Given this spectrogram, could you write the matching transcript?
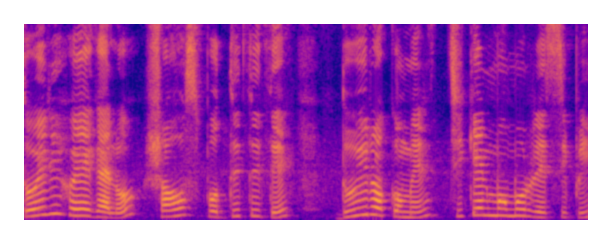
তৈরি হয়ে গেল সহজ পদ্ধতিতে দুই রকমের চিকেন মোমোর রেসিপি।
